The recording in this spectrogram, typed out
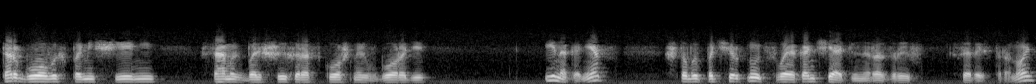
торговых помещений, самых больших и роскошных в городе, и, наконец, чтобы подчеркнуть свой окончательный разрыв с этой страной,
